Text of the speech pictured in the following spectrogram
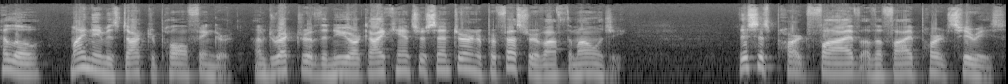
Hello, my name is Dr. Paul Finger. I'm director of the New York Eye Cancer Center and a professor of ophthalmology. This is part five of a five part series.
